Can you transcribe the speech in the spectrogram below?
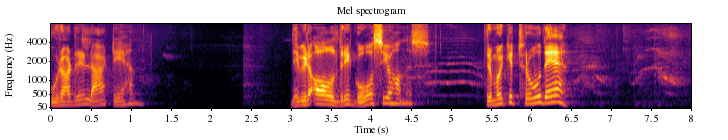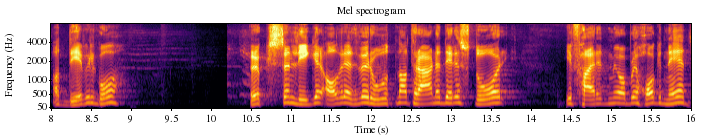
Hvor har dere lært det hen? Det vil aldri gå, sier Johannes. Dere må ikke tro det, at det vil gå. Øksen ligger allerede ved roten av trærne. Dere står i ferd med å bli hogd ned.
